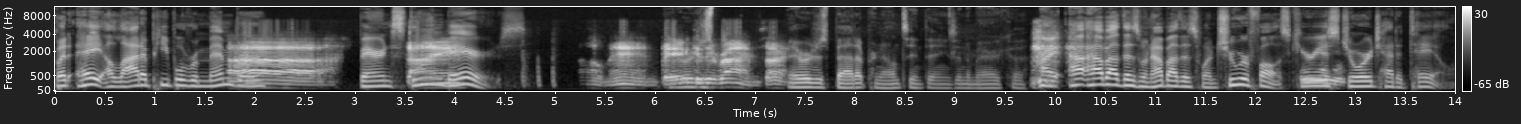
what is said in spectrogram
But hey, a lot of people remember ah, Berenstain Bears. oh man, They were because just- it rhymes. All right. They were just bad at pronouncing things in America. All right, how, how about this one? How about this one? True or false? Curious Ooh. George had a tail.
